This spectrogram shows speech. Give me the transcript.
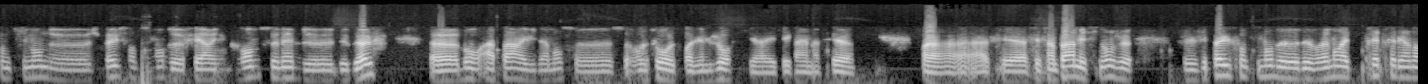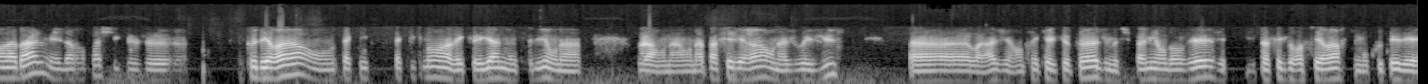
sentiment de j'ai pas eu le sentiment de faire une grande semaine de, de golf. Euh, bon, à part évidemment ce, ce, retour le troisième jour qui a été quand même assez voilà, assez, assez sympa. Mais sinon, je j'ai pas eu le sentiment de, de, vraiment être très très bien dans la balle. Mais l'avantage, c'est que je peu d'erreurs. On tactiquement avec Yann, on dit, on a voilà, on a on n'a pas fait d'erreur, on a joué juste. Euh, voilà, j'ai rentré quelques putts, je me suis pas mis en danger, j'ai pas fait de grosses erreurs qui m'ont coûté des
